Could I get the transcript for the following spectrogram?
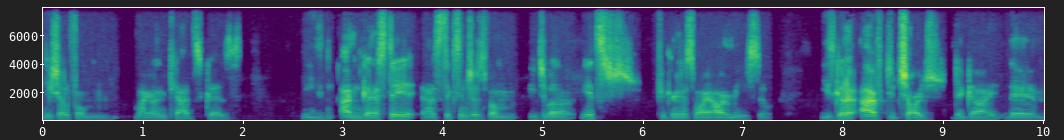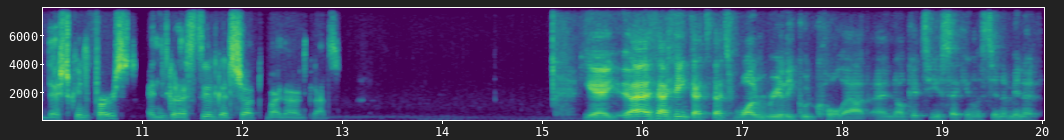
initial from my ironclads because I'm gonna stay uh, six inches from each balloon. It's figuring as my army, so he's gonna have to charge the guy, the the screen first, and he's gonna still get shot by the ironclads. Yeah, I, I think that's that's one really good call out, and I'll get to your second list in a minute.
